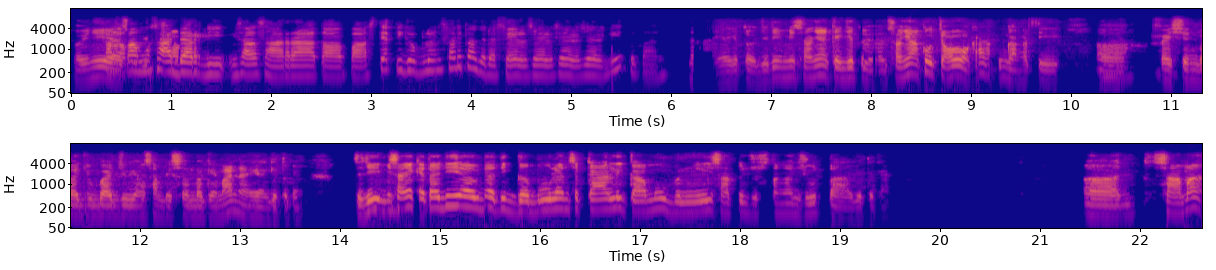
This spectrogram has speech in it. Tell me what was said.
Oh ini ya kalau kamu sadar di misal Sarah atau apa setiap tiga bulan sekali pasti ada sale sale sale sale gitu kan ya gitu. Jadi misalnya kayak gitu. ya. Soalnya aku cowok kan, aku nggak ngerti Nah, fashion baju-baju yang sampai sebagaimana ya gitu kan. Jadi misalnya kayak tadi ya udah tiga bulan sekali kamu beli satu ju- setengah juta gitu kan. Eh, sama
